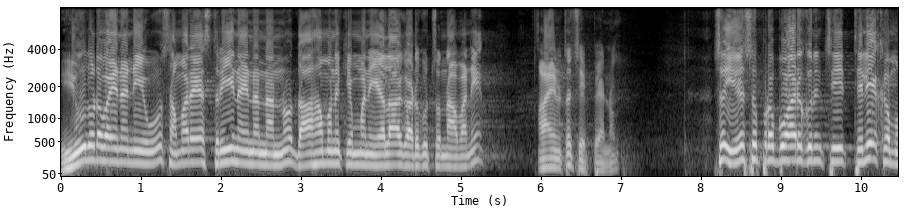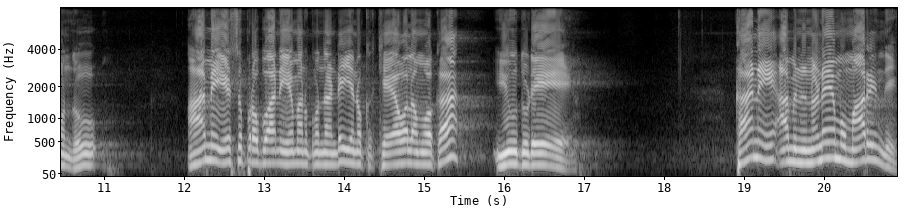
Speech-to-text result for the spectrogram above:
యూదుడవైన నీవు సమరయ స్త్రీనైన నన్ను దాహమునకిమ్మని ఎలాగ అడుగుచున్నావని ఆయనతో చెప్పాను. సో యేసు ప్రభువారి గురించి తెలియకముందు ఆమె యేసు ప్రభు అని ఏమనుకుందంటే ఈయన ఒక కేవలం ఒక యూదుడే. కానీ ఆమె నిర్ణయం మారింది.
